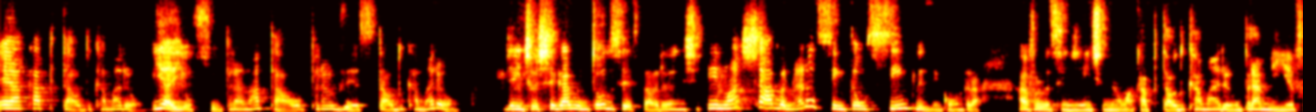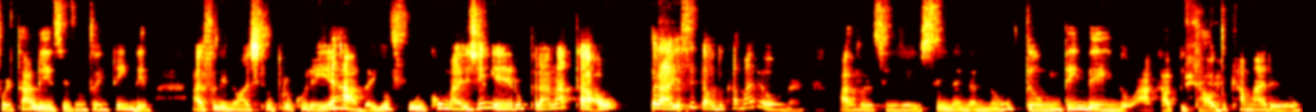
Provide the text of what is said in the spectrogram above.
é a capital do camarão. E aí eu fui para Natal para ver esse tal do camarão. Gente, eu chegava em todos os restaurantes e não achava, não era assim tão simples encontrar. Aí eu falei assim, gente, não, a capital do camarão para mim é Fortaleza, vocês não estão entendendo. Aí eu falei, não, acho que eu procurei errado. Aí eu fui com mais dinheiro para Natal, para esse tal do camarão, né? Aí eu falei assim, gente, vocês ainda não estão entendendo. A capital do camarão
